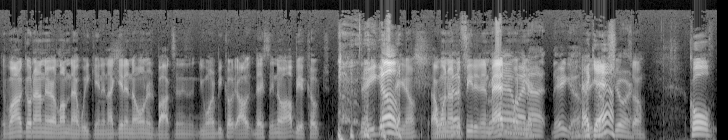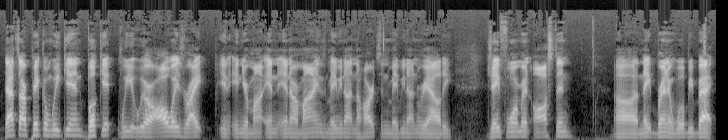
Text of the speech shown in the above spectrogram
If I want to go down there alumni weekend and I get in the owner's box and you want to be coach, I'll, next thing you know, I'll be a coach. There you go. you know, I Go went Coach. undefeated in Madden Yeah, one why year. not? There you go. Heck you go. yeah. Sure. So cool. That's our pick 'em weekend. Book it. We we are always right in in your mind in in our minds. Maybe not in the hearts, and maybe not in reality. Jay Foreman, Austin, uh, Nate Brennan. We'll be back.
